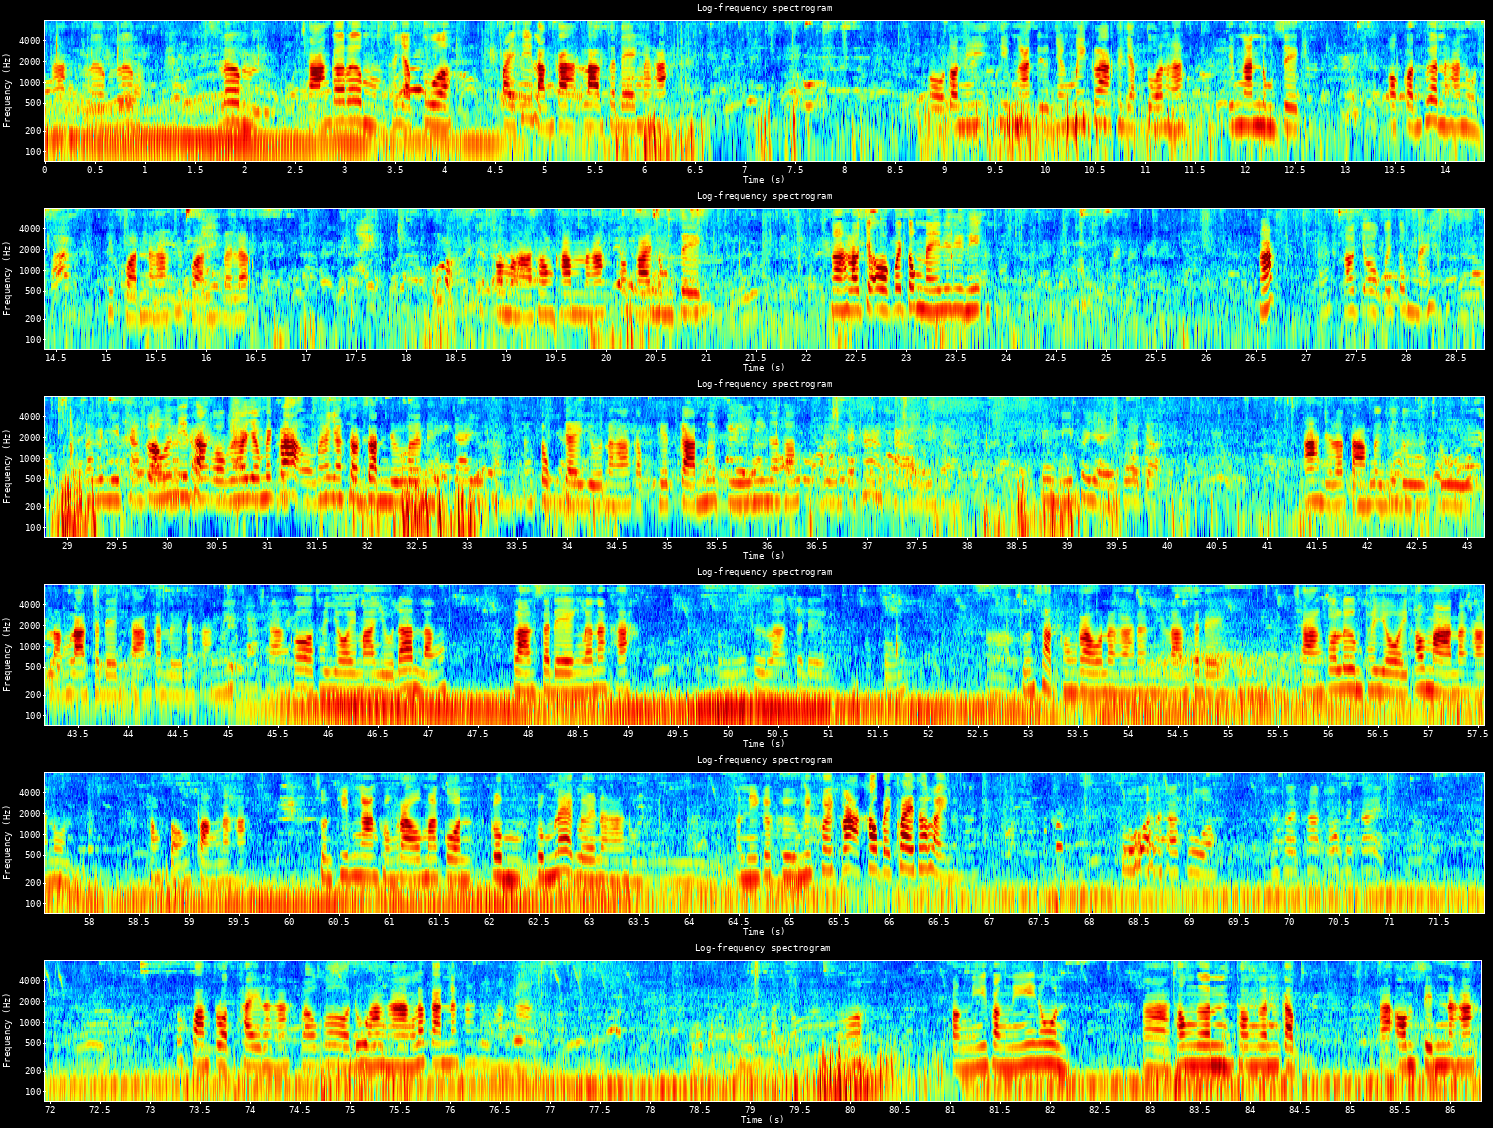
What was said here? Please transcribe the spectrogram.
อะเริ่มเริ่มเริ่มช้างก็เริ่ มขยับตัวไปที่หลังการลานแสดงนะคะ โอ้ตอนนี้ทีมงานอื่นยังไม่กล้าขยับตัวนะคะ ทีมงานหนุ่มเสกออกก่อนเพื่อนนะคะหนุนพี่ขวัญนะคะพี่ขวัญไปแล้วก็มาหาทองคำนะคะก็พลายหนุ่มเสกนะเราจะออกไปตรงไหนดีทีนี้ฮะเราจะออกไปตรงไหน เราไม่มีทางเราไม่มีทางออกนะคะยังไม่กล้าออกนะคะยังสั่นๆอยู่เลยนี่ใจอยู่ค่ะยัง ตกใจอยู่นะคะ กับเหตุการณ์เมื่อกี้นี้นะคะเดินไปห้าขาเลยค่ะช่วงนี้พ่อใหญ่ก็จะอะเดี๋ยวเราตามไปที่ดูดูหลังลานแสดงช้างกันเลยนะคะนี่ช้างก็ทยอยมาอยู่ด้านหลังลานแสดงแล้วนะคะ ตรงนี้คือลานแสดงของอ่าสวนสัตว์ของเรานะคะนั่นนี่ลานแสดง ช้างก็เริ่มทยอยเข้ามานะคะนุ่นทั้งสองฝั่งนะคะ ส่วนทีมงานของเรามาก่อนกลุ่มกลุ่มแรกเลยนะคะนุ่น อันนี้ก็คือไม่ค่อยกล้าเข้าไปใกล้เท่าไหร่นะคะ กลัวนะคะ กลัว ไม่ค่อยกล้าเข้าไปใกล้เพื่อความปลอดภัยนะคะ เราก็ดูห่างๆแล้วกันนะคะ ดูห่างๆโอ้ฝั่งนี้ฝั่งนี้นู่น อ่า ทองเงินทองเงินกับออมสินนะคะ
